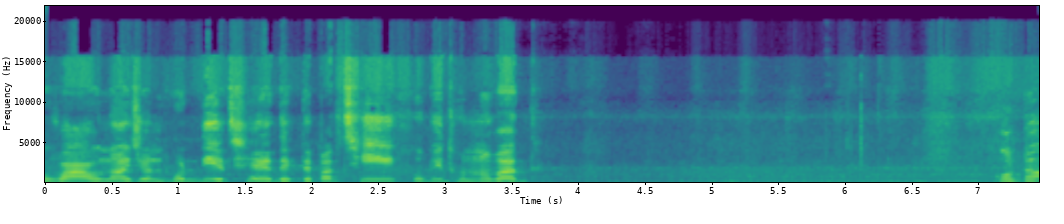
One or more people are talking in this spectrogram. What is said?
ওয়াও, নয়জন ভোট দিয়েছে, দেখতে পাচ্ছি, খুবই ধন্যবাদ। কুটু!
